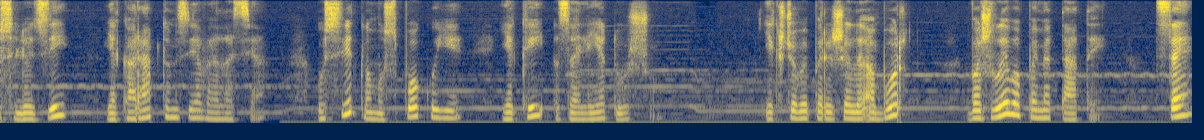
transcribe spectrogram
сльозі, яка раптом з'явилася, у світлому спокої, який заліє душу. Якщо ви пережили аборт, важливо пам'ятати, це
